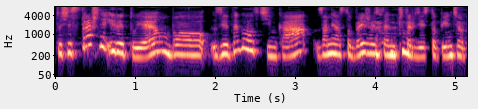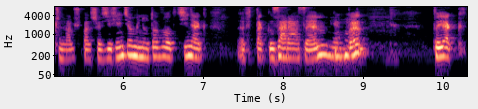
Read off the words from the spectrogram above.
to się strasznie irytuję, bo z jednego odcinka, zamiast obejrzeć ten 45 czy na przykład 60-minutowy odcinek w tak zarazem, jakby, Mhm. to jak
